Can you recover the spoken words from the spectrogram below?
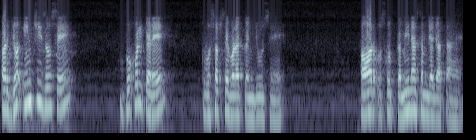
اور جو ان چیزوں سے بخل کرے، تو وہ سب سے بڑا کنجوس ہے اور اس کو کمی نہ سمجھا جاتا ہے۔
